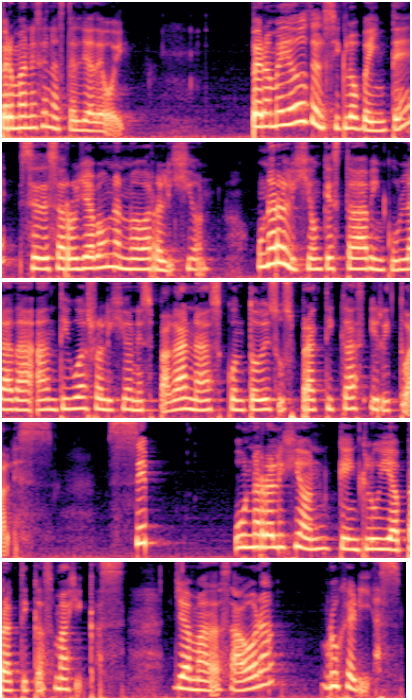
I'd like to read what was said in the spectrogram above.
permanecen hasta el día de hoy. Pero a mediados del siglo XX se desarrollaba una nueva religión, una religión que estaba vinculada a antiguas religiones paganas con todo y sus prácticas y rituales. Sí, una religión que incluía prácticas mágicas, llamadas ahora brujerías.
